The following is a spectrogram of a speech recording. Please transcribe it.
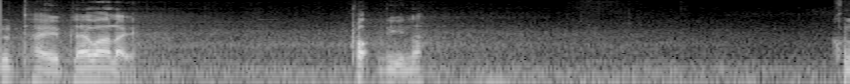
รุด ไทยแปลว่าอะไร เพราะดีนะ คน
